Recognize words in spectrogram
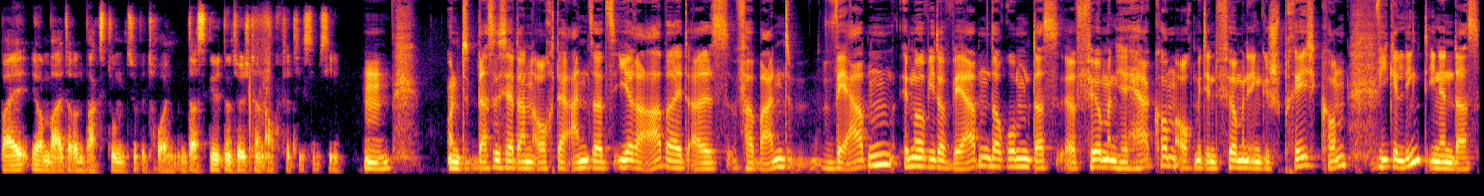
bei ihrem weiteren Wachstum zu betreuen. Und das gilt natürlich dann auch für TSMC. Hm. Und das ist ja dann auch der Ansatz Ihrer Arbeit als Verband. Werben, immer wieder werben darum, dass äh, Firmen hierher kommen, auch mit den Firmen in Gespräch kommen. Wie gelingt Ihnen das,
